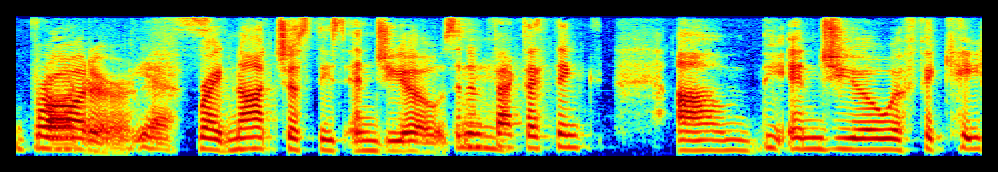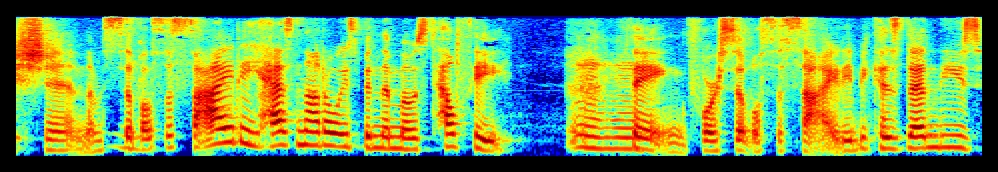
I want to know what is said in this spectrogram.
broader. broader. Yes. Right, not just these NGOs. And in Mm. fact, I think um, the NGOification of civil society has not always been the most healthy Mhm. thing for civil society because then these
